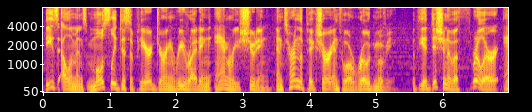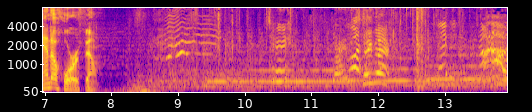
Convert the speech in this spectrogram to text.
These elements mostly disappeared during rewriting and reshooting and turned the picture into a road movie, with the addition of a thriller and a horror film. Jerry! Jerry, what? Stay back! No, no!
